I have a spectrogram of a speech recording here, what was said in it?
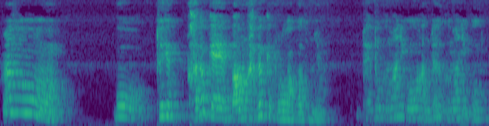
그래서 뭐 되게 가볍게 마음 가볍게 보러 갔거든요. 돼도 그만이고 안 돼도 그만이고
